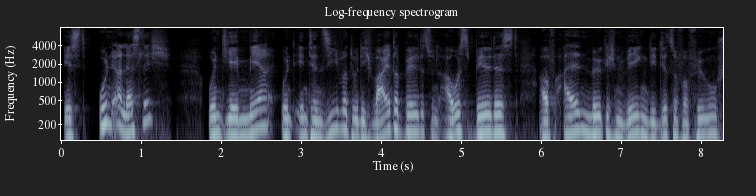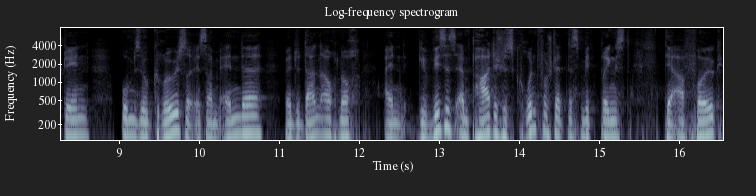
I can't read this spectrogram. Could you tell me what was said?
ist unerlässlich und je mehr und intensiver du dich weiterbildest und ausbildest auf allen möglichen Wegen, die dir zur Verfügung stehen, umso größer ist am Ende, wenn du dann auch noch ein gewisses empathisches Grundverständnis mitbringst, der Erfolg,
